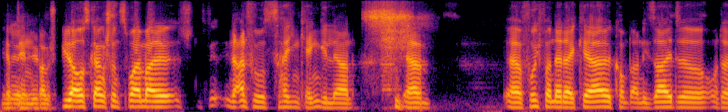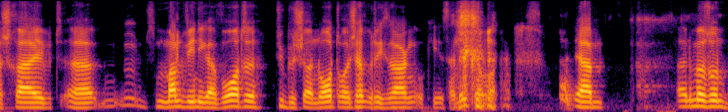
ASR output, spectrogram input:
ich habe nee, den nee. beim Spielausgang schon zweimal in Anführungszeichen kennengelernt. ähm, Äh, furchtbar netter Kerl, kommt an die Seite, unterschreibt, äh, ein Mann weniger Worte, typischer Norddeutscher würde ich sagen. Okay, ist er nicht, aber ähm, hat immer so einen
